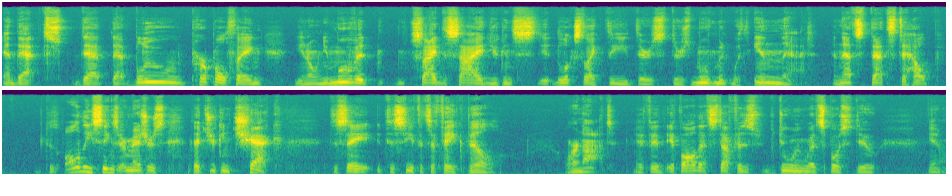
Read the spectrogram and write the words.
and that that that blue purple thing you know when you move it side to side you can it looks like the there's there's movement within that. And that's that's to help. Because all these things are measures that you can check to say to see if it's a fake bill or not. If it, if all that stuff is doing what it's supposed to do you know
